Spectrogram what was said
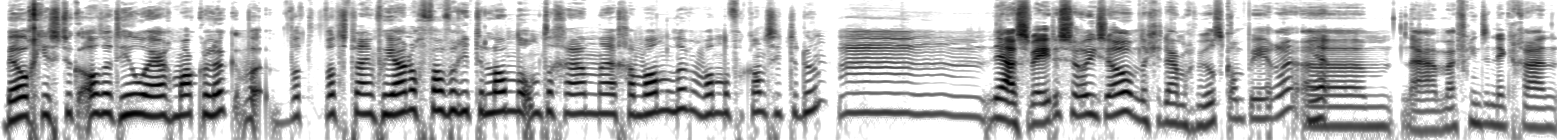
België is natuurlijk altijd heel erg makkelijk. Wa- Wat, wat zijn voor jou nog favoriete landen om te gaan, gaan wandelen, een wandelvakantie te doen? Mm, ja, Zweden sowieso, omdat je daar mag wild kamperen. Ja. Ehm, nou, mijn vriend en ik gaan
